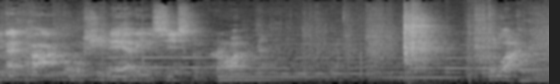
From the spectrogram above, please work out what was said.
Get, that parkour shit out of your system, alright? Good luck.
